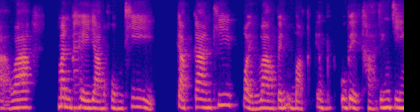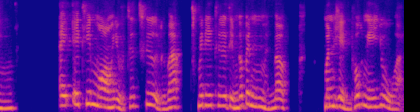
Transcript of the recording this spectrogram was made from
ค่ะว่า มันพยายามคงที่ กับการที่ปล่อยวางเป็นอุบักอุเบกขาจริง ๆ ไอ้ไอ้ที่มองอยู่ทื่อๆหรือว่าไม่ได้ทื่อติมก็เป็นเหมือนแบบ มันเห็นพวกนี้อยู่อะ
